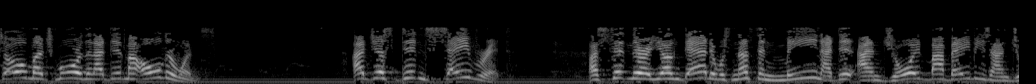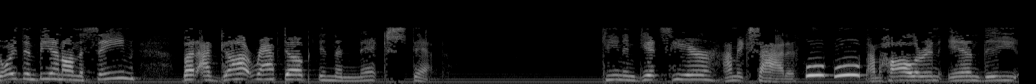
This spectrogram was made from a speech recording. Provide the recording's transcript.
so much more than I did my older ones. I just didn't savor it. I was sitting there, a young dad. There was nothing mean. I did. I enjoyed my babies. I enjoyed them being on the scene. But I got wrapped up in the next step. Keenan gets here. I'm excited. Whoop, whoop. I'm hollering in the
